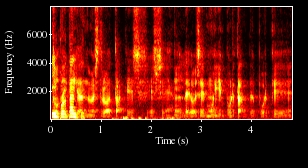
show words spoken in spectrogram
importante. Nuestro ataque es, Leo es muy importante porque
